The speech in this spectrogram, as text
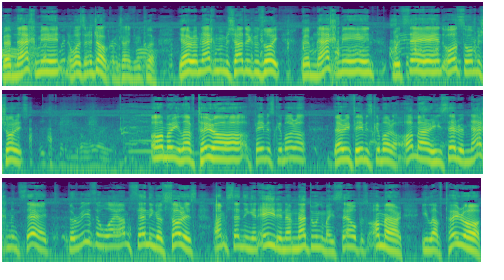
Reb Nachman, it wasn't a joke. I'm trying to be clear. Yeah, Reb Nachman Meshader Guzoi. Reb Nachman would send also Meshoris. Omar Ilav Torah, famous Gemara, very famous Gemara. Omar, he said, Reb Nachman said, the reason why I'm sending a soris, I'm sending an aid, and I'm not doing it myself, is Omar Ilav Torah.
